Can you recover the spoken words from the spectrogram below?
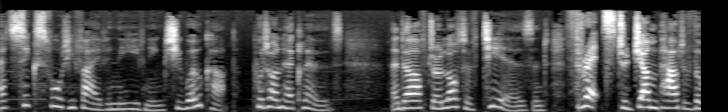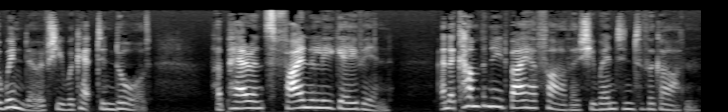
At 6.45 in the evening, she woke up, put on her clothes, and after a lot of tears and threats to jump out of the window if she were kept indoors, her parents finally gave in, and accompanied by her father, she went into the garden.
